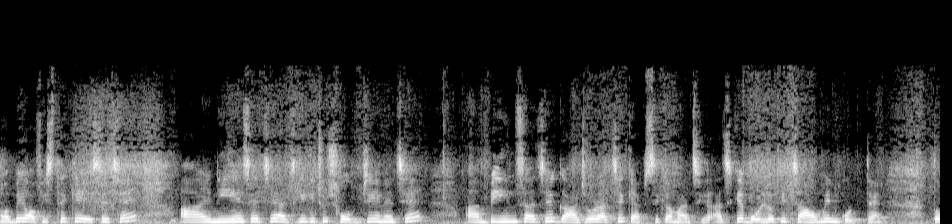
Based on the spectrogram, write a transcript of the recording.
সবে অফিস থেকে এসেছে, আর নিয়ে এসেছে আজকে কিছু সবজি এনেছে বিনস আছে, গাজর আছে ক্যাপসিকাম আছে। আজকে বলল কি চাউমিন করতে। তো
